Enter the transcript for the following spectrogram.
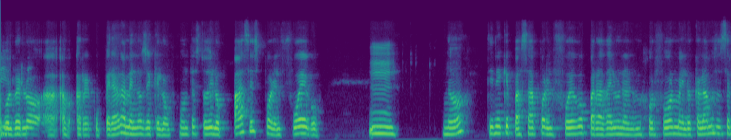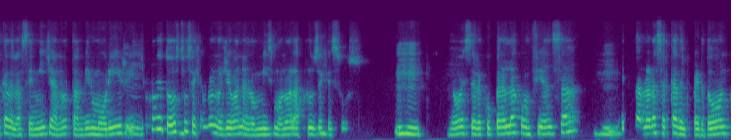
volverlo a, recuperar, a menos de que lo juntes todo y lo pases por el fuego. Mm. ¿no? Tiene que pasar por el fuego para darle una mejor forma. Y lo que hablamos acerca de la semilla, ¿no? También morir. Y yo creo que todos estos ejemplos nos llevan a lo mismo, ¿no? A la cruz de Jesús. ¿No? Es de recuperar la confianza, es hablar acerca del perdón,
